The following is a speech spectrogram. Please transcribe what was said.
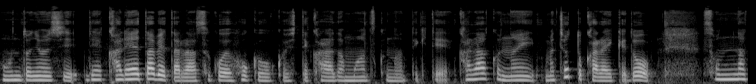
本当に美味しい。で、カレー食べたらすごいホクホクして体も熱くなってきて、辛くない、まあ、ちょっと辛いけど、そんな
